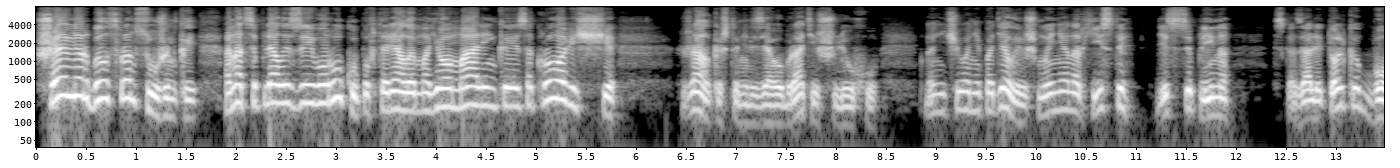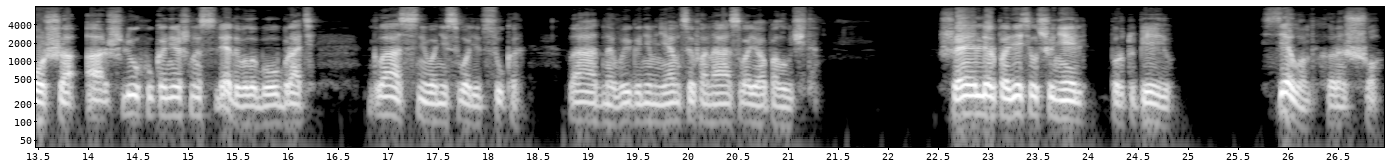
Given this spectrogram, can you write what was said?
Шеллер был с француженкой. Она цеплялась за его руку, повторяла «Мое маленькое сокровище». Жалко, что нельзя убрать и шлюху. Но ничего не поделаешь, мы не анархисты, дисциплина. Сказали только Боша, а шлюху, конечно, следовало бы убрать. Глаз с него не сводит, сука. Ладно, выгоним немцев, она свое получит. Шеллер повесил шинель, портупею. Сел он хорошо.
